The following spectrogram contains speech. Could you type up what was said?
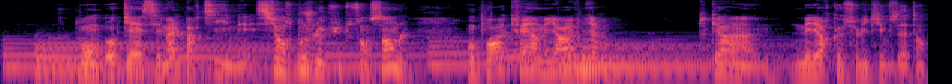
Bon, ok, c'est mal parti, mais si on se bouge le cul tous ensemble, on pourra créer un meilleur avenir. En tout cas, euh, meilleur que celui qui vous attend.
